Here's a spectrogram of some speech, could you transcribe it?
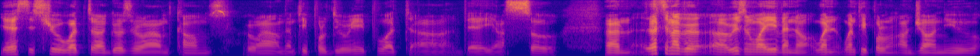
Yes, it's true. What uh, goes around comes around, and people do reap what uh, they uh, sow. And that's another uh, reason why even uh, when when people uh, join new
